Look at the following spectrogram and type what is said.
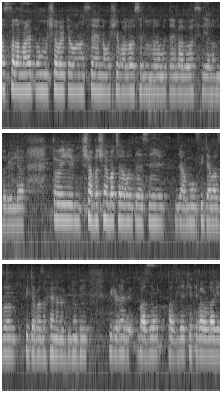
আসসালামু আলাইকুম, সবাই কেমন আছেন? অবশ্যই ভালো আছেন আমি ভালো আছি, আলহামদুলিল্লাহ। তো এই সন্ধ্যার সময় বাচ্চারা বলতে আছে যে, আম্মু, ফিটা বাজন ফিটা বাজা খায় না, অনেকদিন হবে পিঠাটা বাজো বাজলে খেতে ভালো লাগে।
